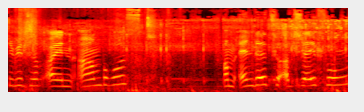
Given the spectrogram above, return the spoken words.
Sie wird noch ein Armbrust am Ende zur Abseifung.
